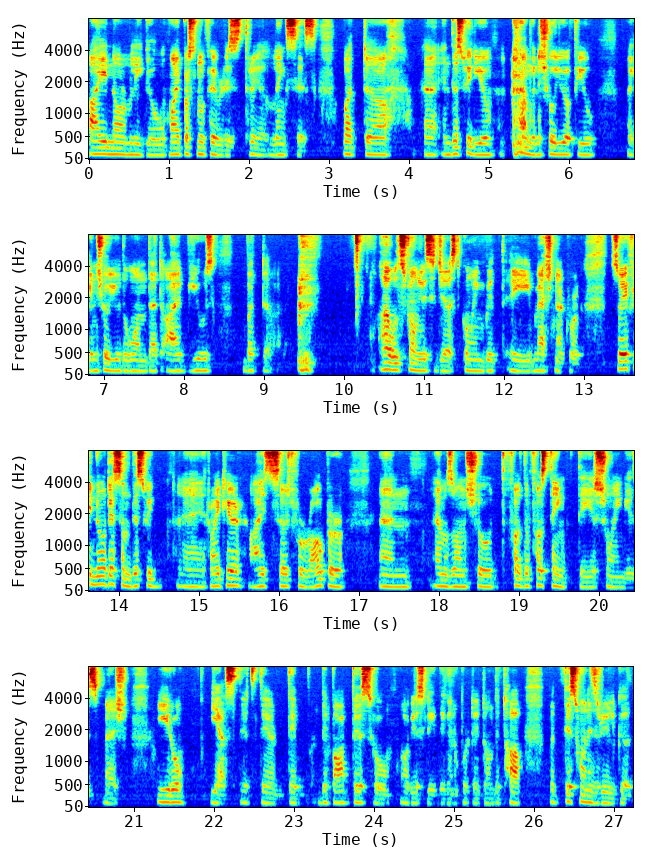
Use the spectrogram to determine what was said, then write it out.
I normally go my personal favorite is Linksys. But uh, uh, in this video I'm going to show you a few I can show you the one that I've used but uh, I will strongly suggest going with a mesh network. So if you notice on this week uh, right here I searched for router and Amazon showed for the first thing they are showing is mesh. Eero yes it's there. They, they bought this so obviously they're gonna put it on the top but this one is really good.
